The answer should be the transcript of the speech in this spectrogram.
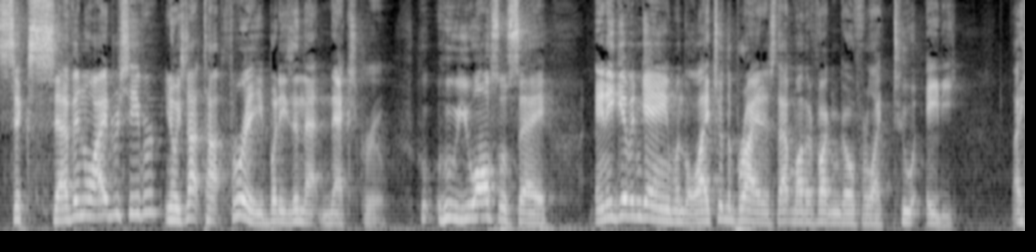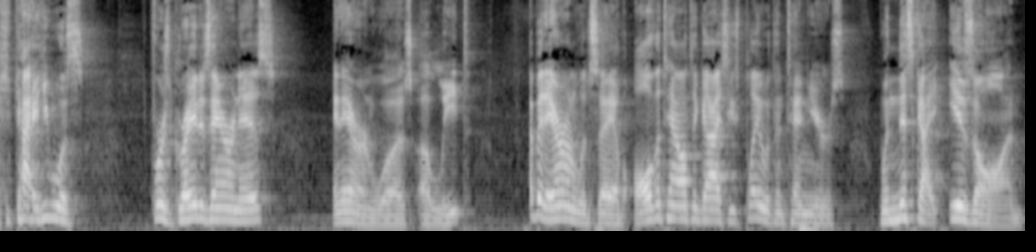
six, seven wide receiver. You know, he's not top three, but he's in that next crew. Who, who you also say any given game when the lights are the brightest, that motherfucking go for like two eighty. Like, guy, he was for as great as Aaron is, and Aaron was elite. I bet Aaron would say of all the talented guys he's played with in 10 years, when this guy is on,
